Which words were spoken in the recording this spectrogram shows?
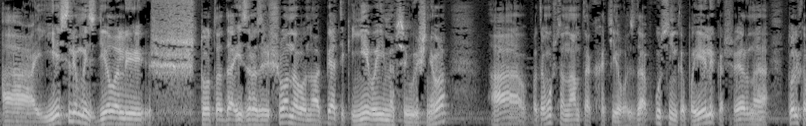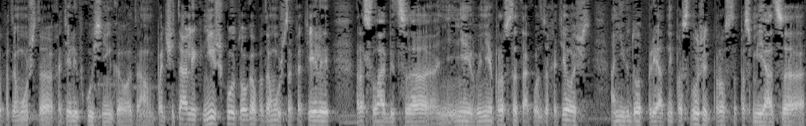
А если мы сделали что-то да, из разрешенного, но опять-таки не во имя Всевышнего, а потому что нам так хотелось. Да, вкусненько поели, кошерное, только потому что хотели вкусненького. Там, почитали книжку только потому что хотели расслабиться. Не, не просто так вот захотелось анекдот приятный послушать, просто посмеяться.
